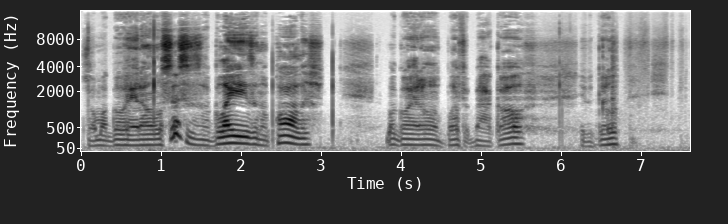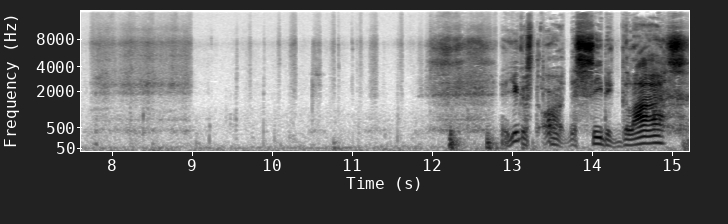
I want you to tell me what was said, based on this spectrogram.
So I'm gonna go ahead on. Since it's a glaze and a polish, I'm gonna go ahead and buff it back off. Here we go. And you can start to see the gloss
